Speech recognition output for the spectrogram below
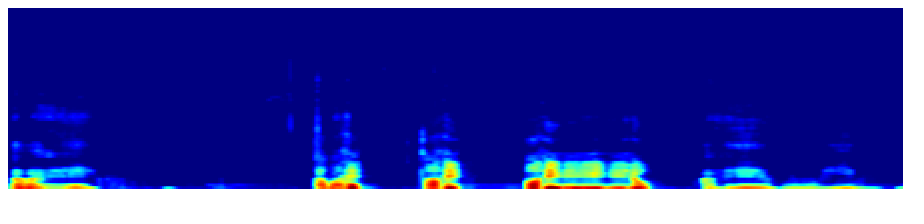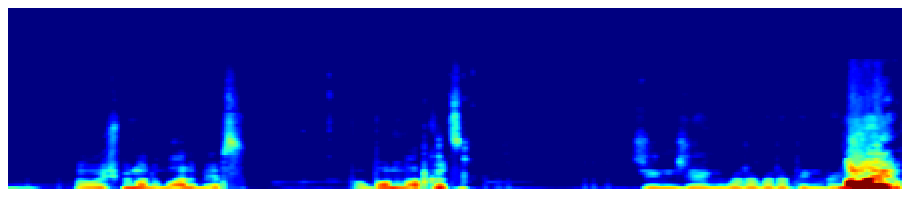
aber hey. Aber hey. Ah, hey. Ah, hey, hey, hey, hey, ho. Ah, hey, ho, hi, ho. Oh, ich spiele mal normale Maps. Warum, warum immer abkürzen? Jing Jang, Walla Walla Bing Bang. Nein!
